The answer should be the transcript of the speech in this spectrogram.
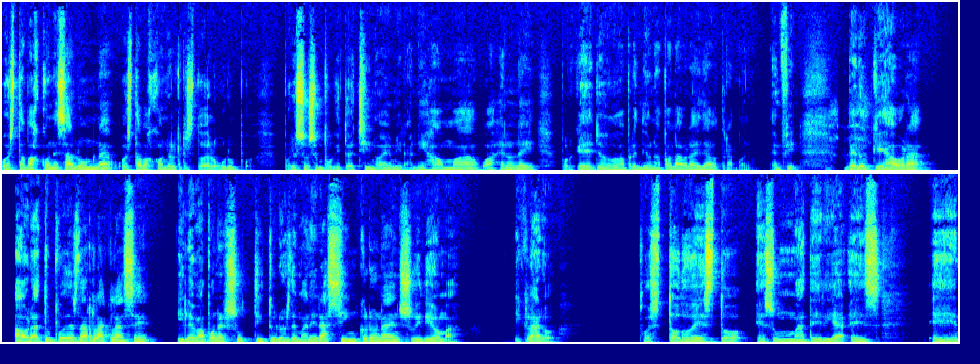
o estabas con esa alumna o estabas con el resto del grupo. Por eso es un poquito de chino, ¿eh? Mira, ni hao ma, lei, porque yo aprendí una palabra, y ella otra, bueno, en fin. Pero que ahora, ahora tú puedes dar la clase y le va a poner subtítulos de manera síncrona en su idioma. Y claro, pues todo esto es un materia, es, eh,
